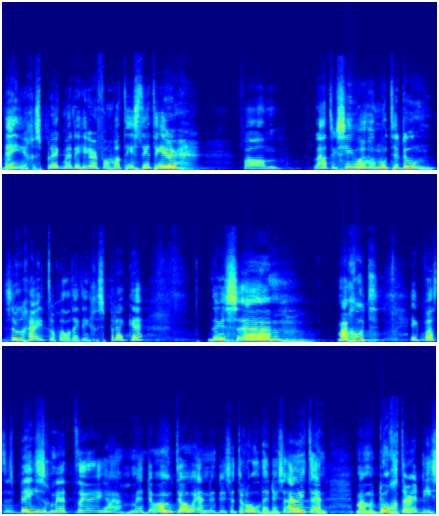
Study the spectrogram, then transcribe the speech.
ben je in gesprek met de Heer van wat is dit Heer? Van laat u zien wat we moeten doen. Zo ga je toch altijd in gesprek, hè? Dus, ehm, maar goed, ik was dus bezig met, eh, ja, met de auto en dus het rolde dus uit. En, maar mijn dochter die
